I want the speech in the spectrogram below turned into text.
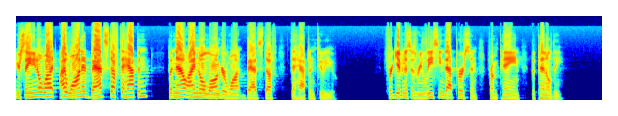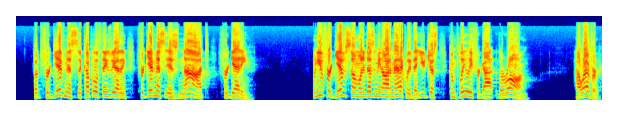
you're saying, you know what? I wanted bad stuff to happen, but now I no longer want bad stuff to happen to you. Forgiveness is releasing that person from paying the penalty. But forgiveness, a couple of things we got to think. Forgiveness is not forgetting. When you forgive someone, it doesn't mean automatically that you just completely forgot the wrong. However,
